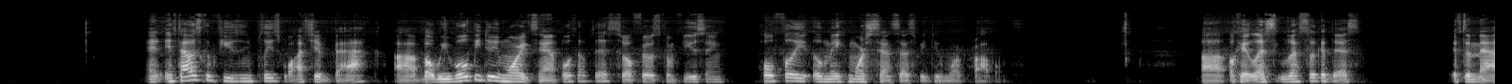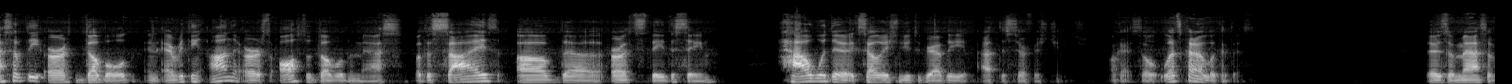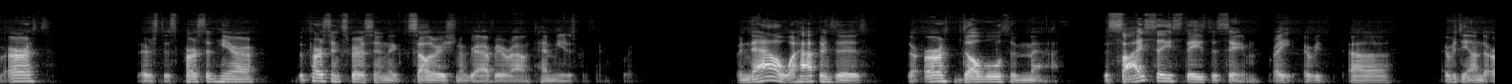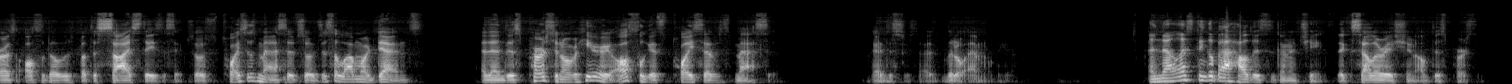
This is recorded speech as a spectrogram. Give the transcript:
And if that was confusing, please watch it back. Uh, but we will be doing more examples of this, so if it was confusing, hopefully it'll make more sense as we do more problems. Uh, okay, let's let's look at this. If the mass of the Earth doubled and everything on the Earth also doubled in mass, but the size of the Earth stayed the same, how would the acceleration due to gravity at the surface change? Okay, so let's kind of look at this. There's a mass of Earth. There's this person here. The person experiencing an acceleration of gravity around 10 meters per second squared. But now what happens is the Earth doubles in mass. The size stays, stays the same, right? Every uh, everything on the Earth also doubles, but the size stays the same. So it's twice as massive, so it's just a lot more dense. And then this person over here he also gets twice as massive. Okay, this is a little m over here. And now let's think about how this is going to change the acceleration of this person.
